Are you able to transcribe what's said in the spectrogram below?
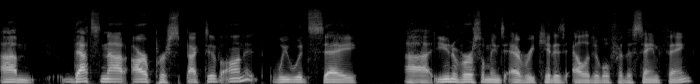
Um, that's not our perspective on it. We would say uh, universal means every kid is eligible for the same thing.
